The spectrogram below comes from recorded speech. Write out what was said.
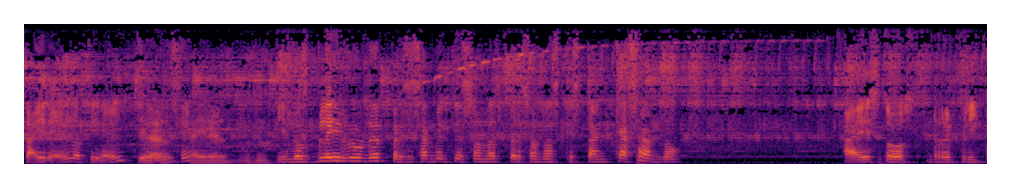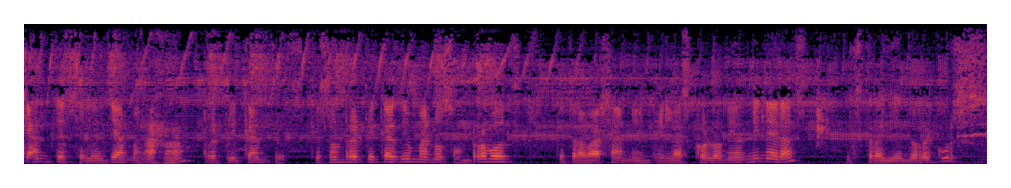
Tyrell o Tyrell, se Tyrell, dice. Tyrell, ujú. Y los Blade Runner precisamente son las personas que están cazando a estos replicantes, se les llama. Ajá. Replicantes, que son réplicas de humanos, son robots que trabajan en, en las colonias mineras extrayendo recursos.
